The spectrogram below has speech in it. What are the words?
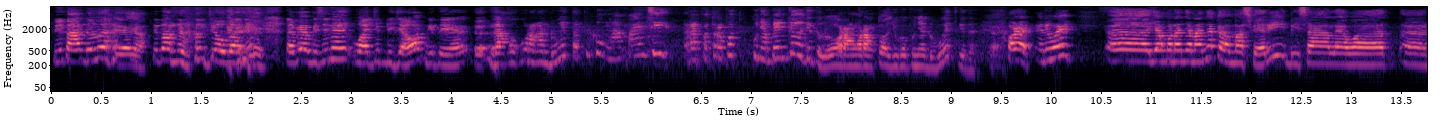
Ditahan dulu, Iya, iya. ditahan dulu jawabannya. tapi abis ini wajib dijawab gitu ya. Nggak kekurangan duit, tapi kok ngapain sih repot-repot punya bengkel gitu loh. Orang-orang tua juga punya duit gitu. Alright, anyway, eh, yang mau nanya-nanya ke Mas Ferry bisa lewat eh,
